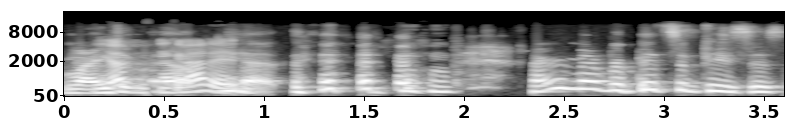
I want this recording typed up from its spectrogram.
Mind yep. You got it. I remember bits and pieces.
